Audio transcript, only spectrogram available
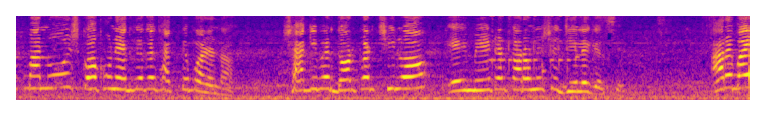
খারাপ মানুষ কখন এক জায়গায় থাকতে পারে না। সাকিবের দরকার ছিল এই মেয়েটার কারণে সে জেলে গেছে। আরে ভাই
